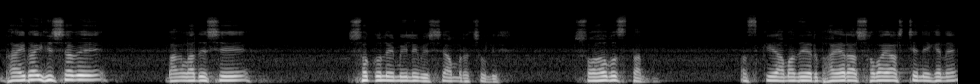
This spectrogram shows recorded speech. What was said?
ভাই ভাই হিসাবে বাংলাদেশে সকলে মিলেমিশে আমরা চলি। সহাবস্থান। আজকে আমাদের ভাইয়েরা সবাই আসছেন এখানে।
